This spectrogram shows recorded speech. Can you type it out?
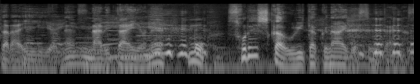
たらいいよね。ななりたいよね。もうそれしか売りたくないですみたいな。さ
